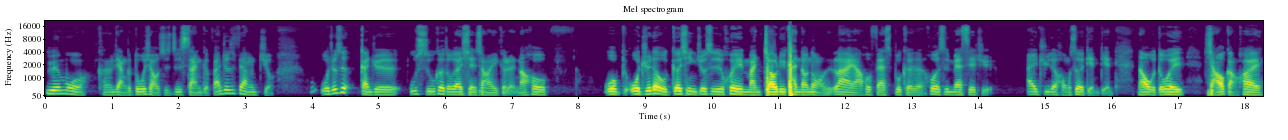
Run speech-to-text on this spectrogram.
约莫可能两个多小时至三个，反正就是非常久。我就是感觉无时无刻都在线上的一个人，然后我我觉得我个性就是会蛮焦虑，看到那种 lie 啊或 Facebook 的或者是 message、IG 的红色点点，然后我都会想要赶快。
